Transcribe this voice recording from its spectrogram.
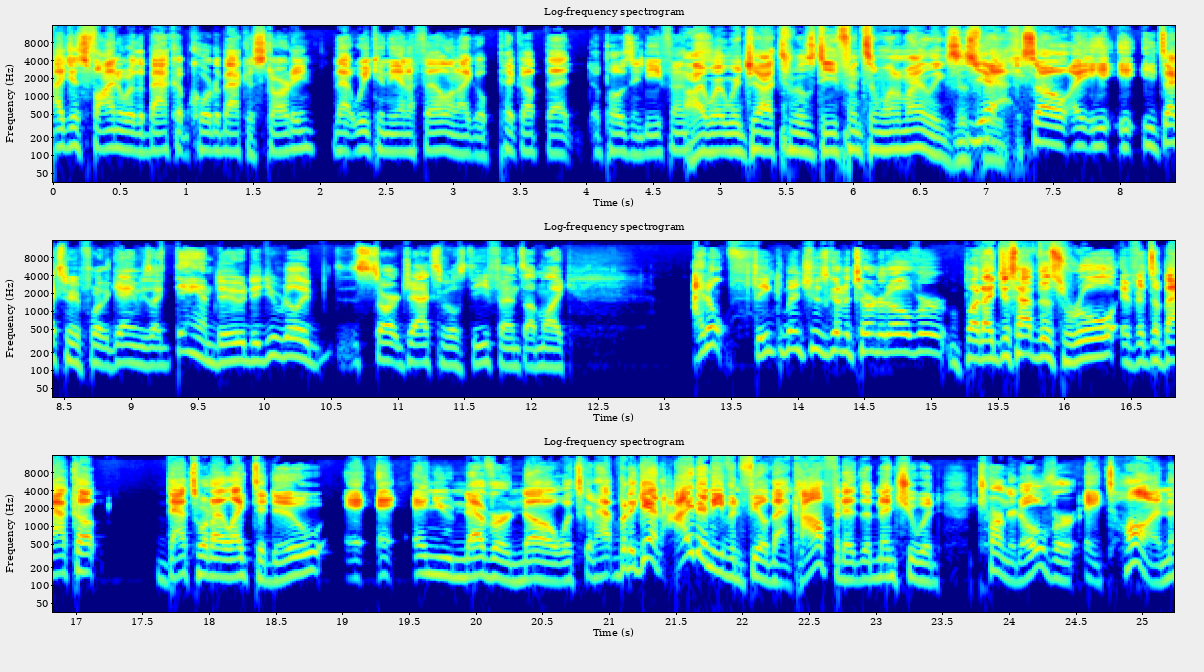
I just find where the backup quarterback is starting that week in the NFL, and I go pick up that opposing defense. I went with Jacksonville's defense in one of my leagues this yeah, week. so uh, he, he he texted me before the game. He's like, "Damn, dude, did you really start Jacksonville's defense?" I'm like, I don't think Minshew's going to turn it over, but I just have this rule: if it's a backup, that's what I like to do, and, you never know what's going to happen. But again, I didn't even feel that confident that Minshew would turn it over a ton.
